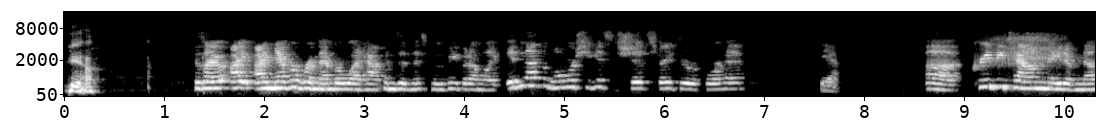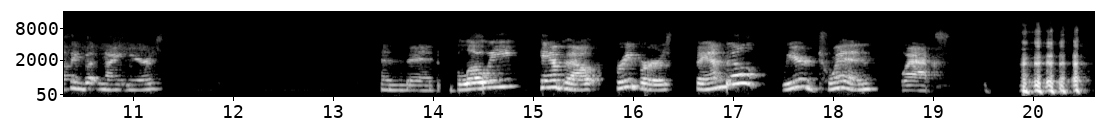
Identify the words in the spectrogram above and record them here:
yeah. Because I, I I never remember what happens in this movie, but I'm like, isn't that the one where she gets shit straight through her forehead? Yeah. Uh, creepy town made of nothing but nightmares. And then blowy, camp out, creepers, fan bill, weird twin, wax.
